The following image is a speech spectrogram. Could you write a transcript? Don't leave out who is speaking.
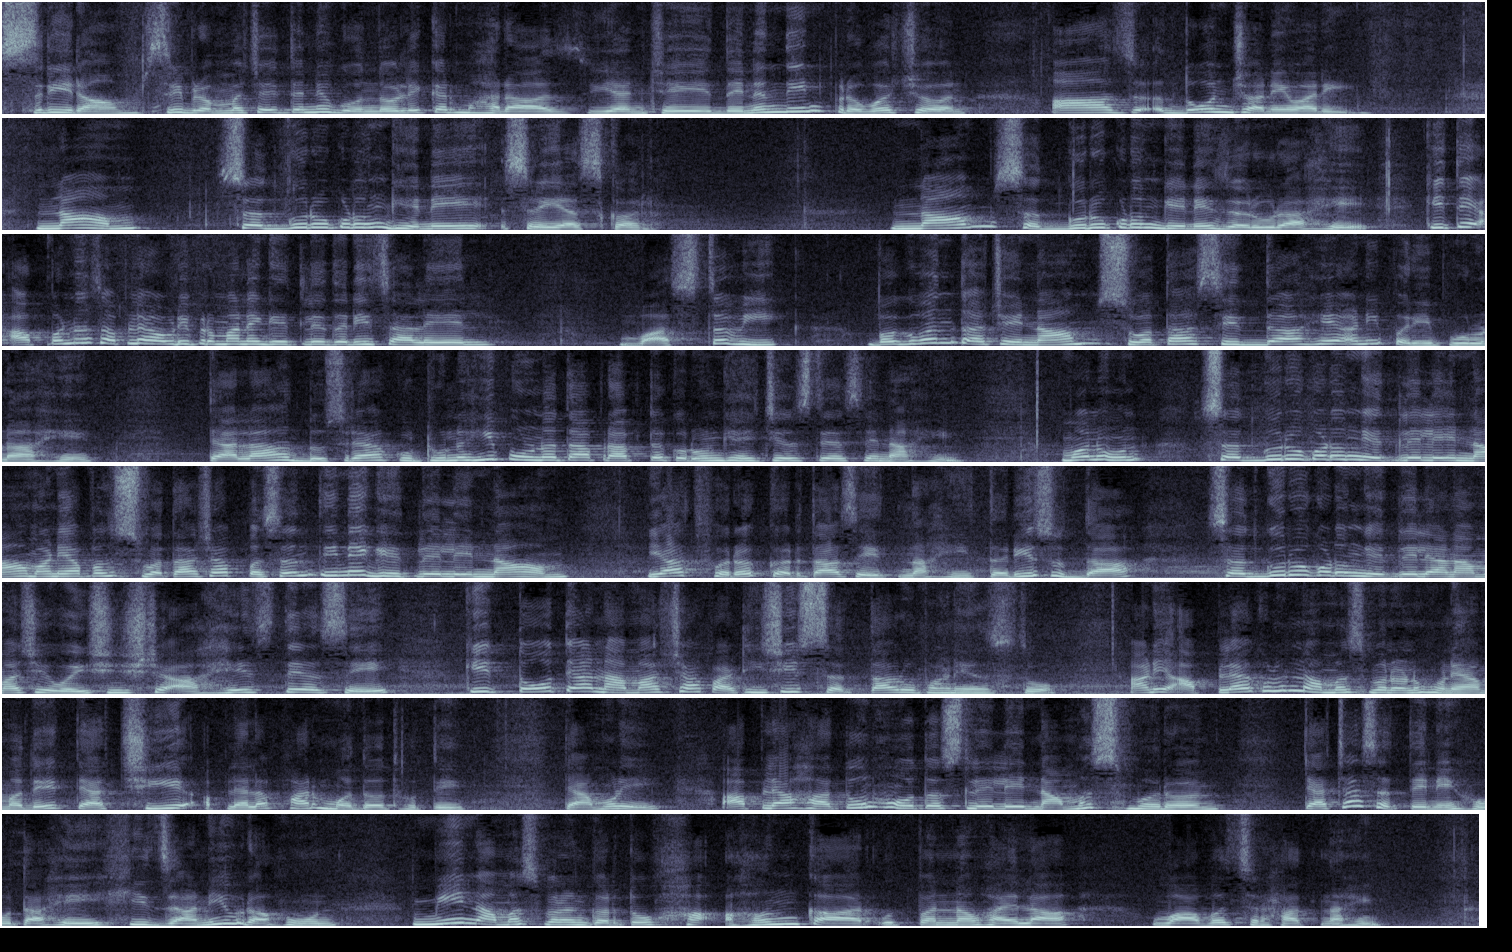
Speaker 1: श्रीराम श्री ब्रह्मचैतन्य गोंदवलेकर महाराज यांचे दैनंदिन प्रवचन आज दोन जानेवारी. नाम सद्गुरूकडून घेणे श्रेयस्कर. नाम सद्गुरूकडून घेणे जरूर आहे की ते आपणच आपल्या आवडीप्रमाणे घेतले तरी चालेल. वास्तविक भगवंताचे नाम स्वतः सिद्ध आहे आणि परिपूर्ण आहे. त्याला दुसऱ्या कुठूनही पूर्णता प्राप्त करून घ्यायची असते असे नाही. म्हणून सद्गुरूकडून घेतलेले नाम आणि आपण स्वतःच्या पसंतीने घेतलेले नाम यात फरक करताच येत नाही. तरीसुद्धा सद्गुरूकडून घेतलेल्या नामाचे वैशिष्ट्य आहेच ते असे की तो त्या नामाच्या पाठीशी सत्तारूपाने असतो आणि आपल्याकडून नामस्मरण होण्यामध्ये त्याची आपल्याला फार मदत होते. त्यामुळे आपल्या हातून होत असलेले नामस्मरण त्याच्या सत्तेने होत आहे. ही जाणीव राहून मी नामस्मरण करतो हा अहंकार उत्पन्न व्हायला वावच राहत नाही.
